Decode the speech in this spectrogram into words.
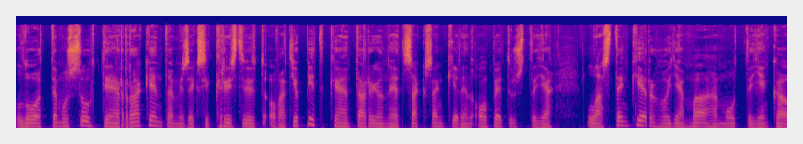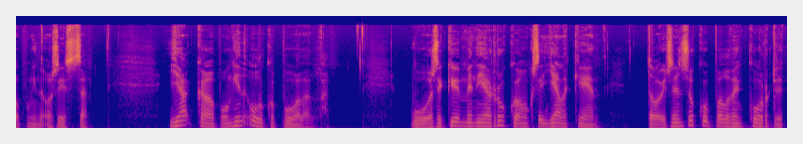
Luottamussuhteen rakentamiseksi kristityt ovat jo pitkään tarjonneet saksan kielen opetusta ja lasten kerhoja maahanmuuttajien kaupungin osissa ja kaupungin ulkopuolella. Vuosikymmeniä rukouksen jälkeen toisen sukupolven kurdit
